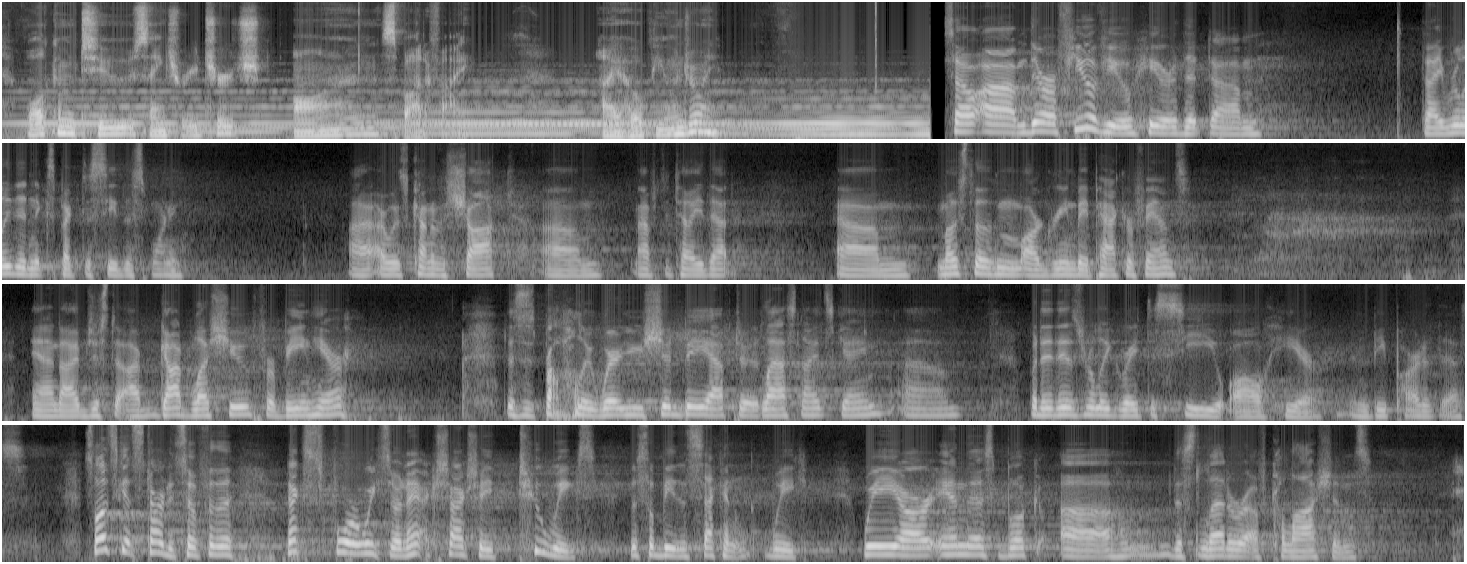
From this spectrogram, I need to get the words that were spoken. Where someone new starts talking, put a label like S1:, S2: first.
S1: Welcome to Sanctuary Church on Spotify. I hope you enjoy.
S2: So, um, there are a few of you here that, um, that I really didn't expect to see this morning. I, I was kind of shocked, um, I have to tell you that. Um, most of them are Green Bay Packer fans. And I've just, I, God bless you for being here. This is probably where you should be after last night's game. But it is really great to see you all here and be part of this. So let's get started. So, for the next four weeks, or next actually two weeks, this will be the second week, we are in this book, uh, this letter of Colossians.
